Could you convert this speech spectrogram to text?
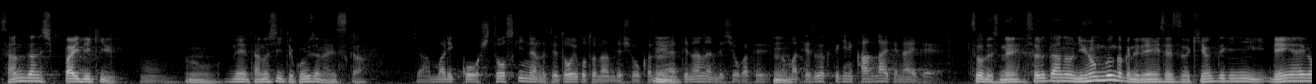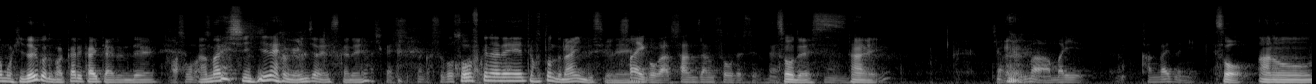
散々失敗できる、うん、うん、ね、楽しいところじゃないですか。じゃああんまりこう人を好きになるのってどういうことなんでしょうか、恋愛って何なんでしょうかって、あんま哲学的に考えてないで。そうですね。それとあの日本文学の恋愛説は基本的に恋愛がもうひどいことばっかり書いてあるんであまり信じない方がいいんじゃないですかね。確かになんかすご幸福な恋愛ってほとんどないんですよね。最後が散々そうですよね。そうです、うん、はい。じゃあ今あんまり考えずに。そう。あの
